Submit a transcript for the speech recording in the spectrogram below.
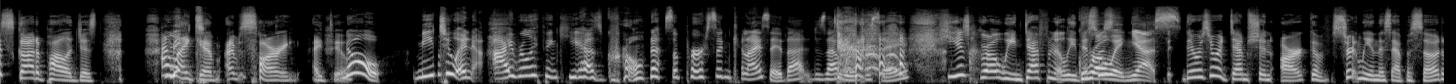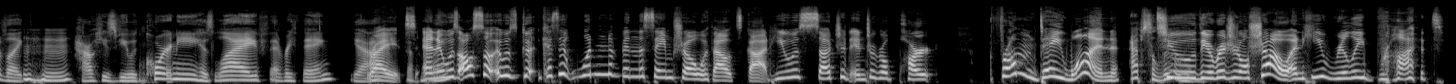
a Scott apologist. I like him. I'm sorry. I do. No, me too. And I really think he has grown as a person. Can I say that? Is that weird to say? he is growing, definitely. This was- growing, yes. there was a redemption arc of certainly in this episode of like Mhm. how he's viewing Kourtney, his life, everything. Yeah. right. And it was also it was good because it wouldn't have been the same show without Scott. He was such an integral part from day one absolutely to the original show. And he really brought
